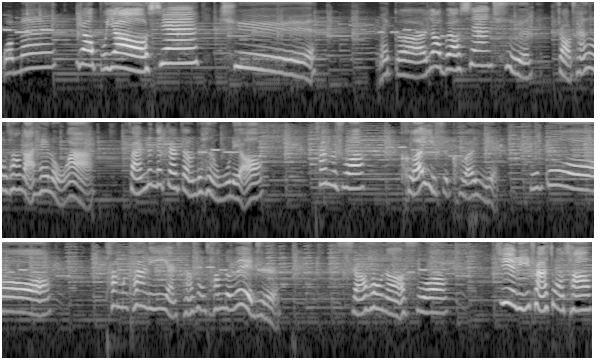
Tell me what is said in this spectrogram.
我们要不要先去那个？要不要先去找传送舱打黑龙啊？反正在这儿等着很无聊。他们说可以是可以，不过。他们看了一眼传送舱的位置，然后呢说，距离传送舱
